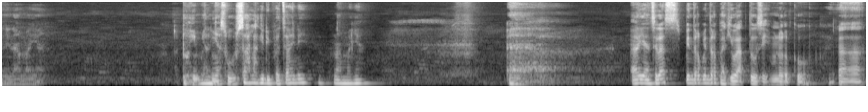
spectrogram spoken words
ini namanya? Aduh emailnya susah lagi dibaca ini namanya. Uh, uh, yang jelas pinter-pinter bagi waktu sih menurutku. Uh,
